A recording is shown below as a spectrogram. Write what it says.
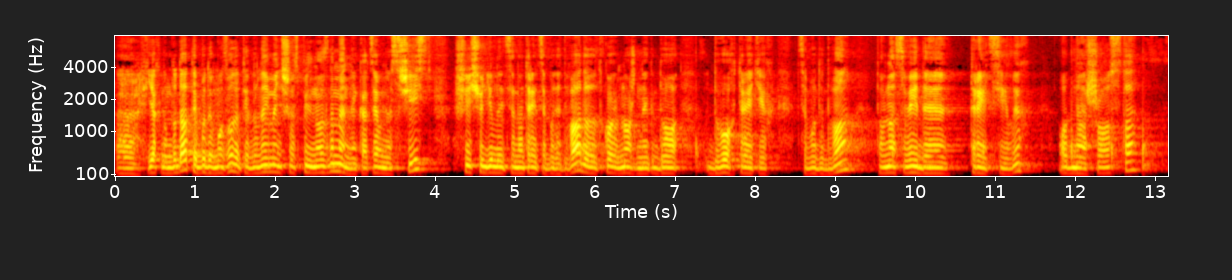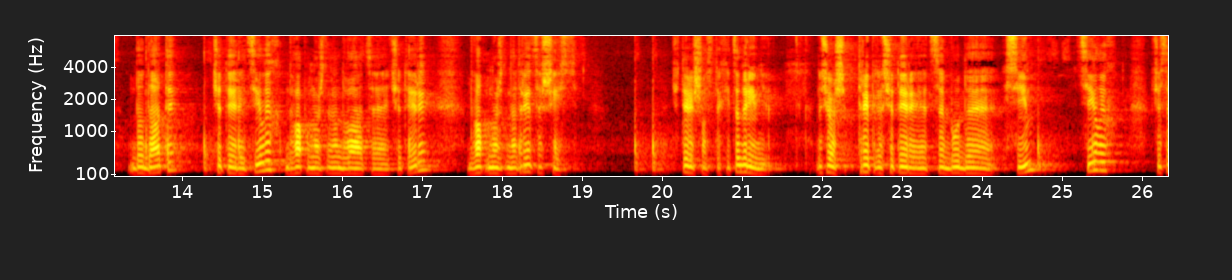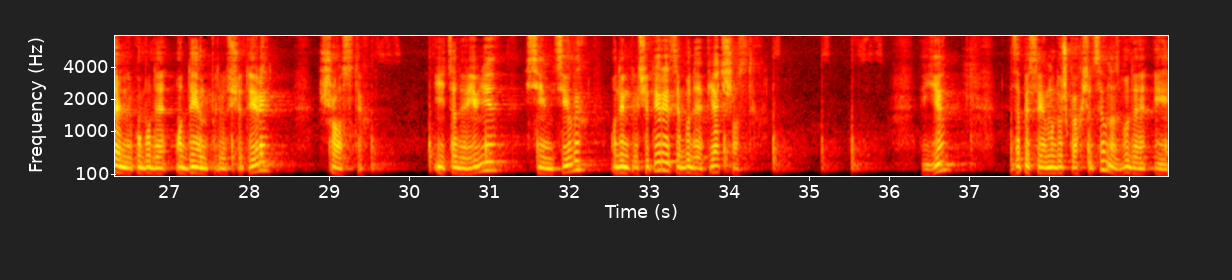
е, як нам додати, будемо зводити до найменшого спільного знаменника. Це в нас 6. 6, що ділиться на 3, це буде 2. Додатковий множник до 2 третіх це буде 2. То в нас вийде 3 цілих, 1 шоста додати 4 цілих, 2 помножити на 2 це 4, 2 помножити на 3 це 6. 4 шостих. І це дорівнює. Ну що ж, 3 плюс 4 це буде 7 цілих. В чисельнику буде 1 плюс 4 шостих. І це дорівнює 7 цілих. 1 плюс 4 це буде 5 шостих. Є. Записуємо в дужках, що це у нас буде і.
